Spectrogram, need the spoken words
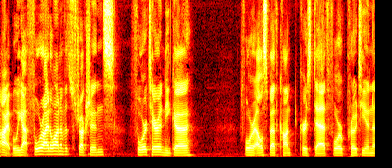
All right, but we got four Eidolon of Obstructions, four Taranika, four Elspeth Conquers Death, four Protean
